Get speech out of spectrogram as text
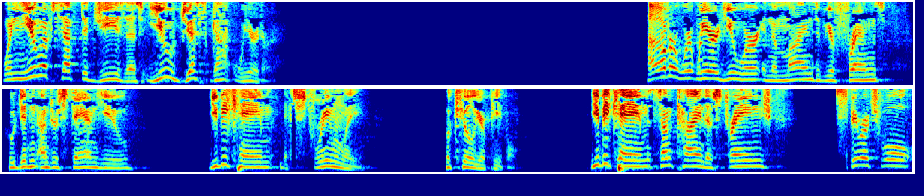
When you accepted Jesus, you just got weirder. However weird you were in the minds of your friends who didn't understand you, you became extremely peculiar people. You became some kind of strange spiritual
